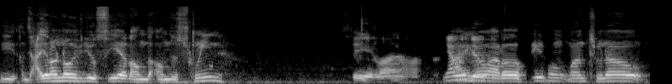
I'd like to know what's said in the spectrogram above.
I don't know if you see it on the on the screen. See it live. Yeah, we I do. know a lot of people want to know.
